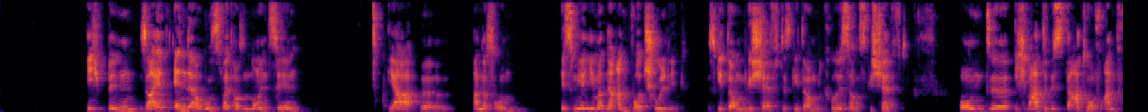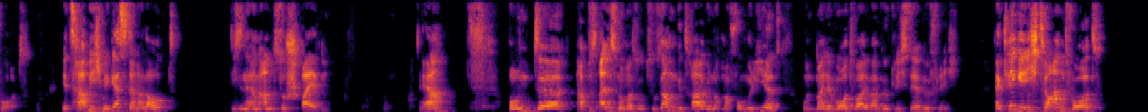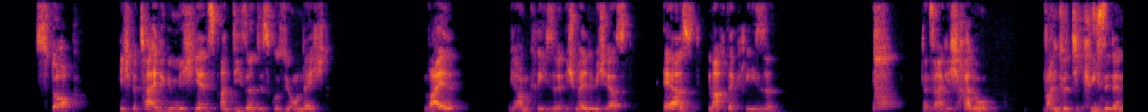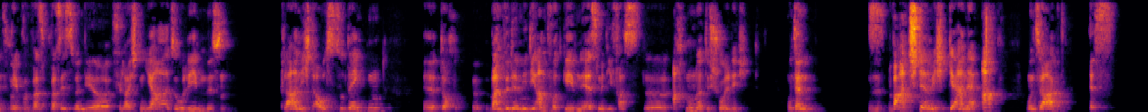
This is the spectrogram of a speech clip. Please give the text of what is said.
Ich bin seit Ende August 2019, ja, äh, andersrum, ist mir jemand eine Antwort schuldig. Es geht da um ein Geschäft, es geht da um ein größeres Geschäft. Und äh, ich warte bis dato auf Antwort. Jetzt habe ich mir gestern erlaubt, diesen Herrn anzuschreiben. Ja, und äh, habe das alles nochmal so zusammengetragen, nochmal formuliert und meine Wortwahl war wirklich sehr höflich. Dann kriege ich zur Antwort, Stop, ich beteilige mich jetzt an dieser Diskussion nicht, weil wir haben Krise. Ich melde mich erst, erst nach der Krise. Puh, dann sage ich, hallo, wann wird die Krise denn, was, was ist, wenn wir vielleicht ein Jahr so leben müssen? Klar, nicht auszudenken, äh, doch äh, wann wird er mir die Antwort geben? Er ist mir die fast äh, acht Monate schuldig. Und dann watscht er mich gerne ab und sagt, es,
